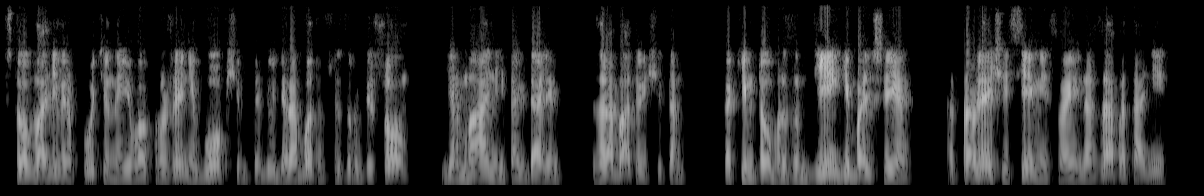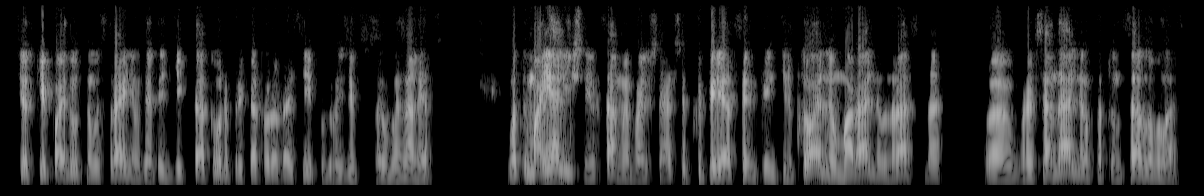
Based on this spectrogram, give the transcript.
что Владимир Путин и его окружение, в общем-то, люди, работавшие за рубежом, Германии и так далее, зарабатывающие там каким-то образом деньги большие, отправляющие семьи свои на Запад, они все-таки пойдут на выстроение вот этой диктатуры, при которой Россия погрузится в изоляцию. Вот моя личная самая большая ошибка – переоценка интеллектуального, морального, нравственного, э, профессионального потенциала власти.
